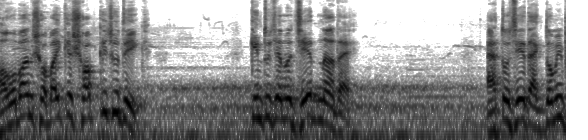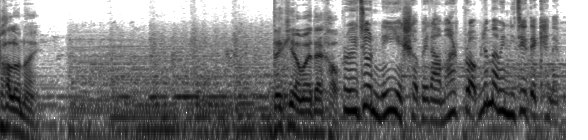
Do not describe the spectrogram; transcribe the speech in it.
ভগবান সবাইকে সবকিছু দিক কিন্তু যেন জেদ না দেয়। এত জেদ একদমই ভালো নয়। দেখি আমায় দেখাও। প্রয়োজন নেই এসবের আমার প্রবলেম আমি নিজেই দেখে নেব।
